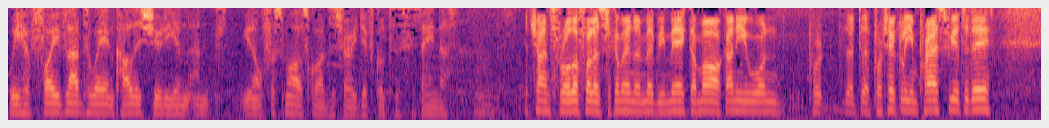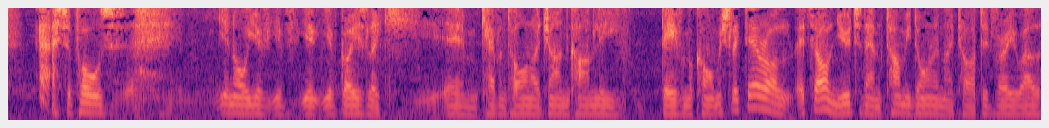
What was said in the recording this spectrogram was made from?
we have five lads away in college duty, and, and you know for small squads it's very difficult to sustain that. A chance for other fellas to come in and maybe make the mark. Anyone that particularly impressed for you today? I suppose you know you've you've you've guys like um, Kevin Toner, John Conley, David McComish, like they're all it's all new to them. Tommy Dornan I thought did very well.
